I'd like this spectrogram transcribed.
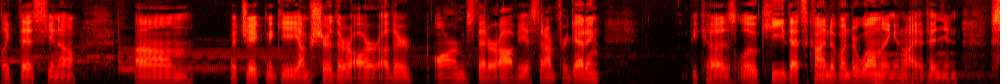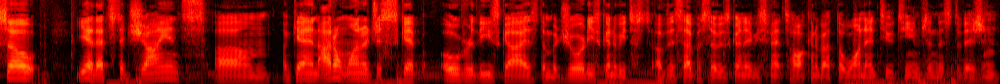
like this, you know. Um, but Jake McGee, I'm sure there are other arms that are obvious that I'm forgetting because low key that's kind of underwhelming in my opinion. So yeah, that's the Giants. Um, again, I don't want to just skip over these guys. The majority is going to be t- of this episode is going to be spent talking about the one and two teams in this division.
